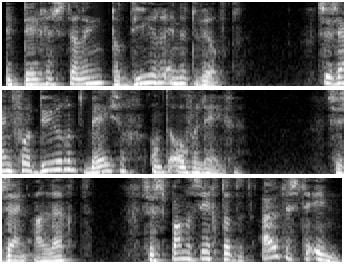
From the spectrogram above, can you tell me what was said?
in tegenstelling tot dieren in het wild. Ze zijn voortdurend bezig om te overleven. Ze zijn alert. Ze spannen zich tot het uiterste in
